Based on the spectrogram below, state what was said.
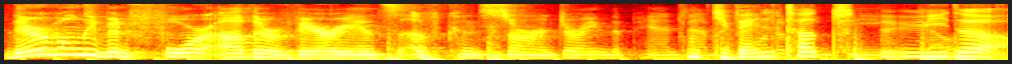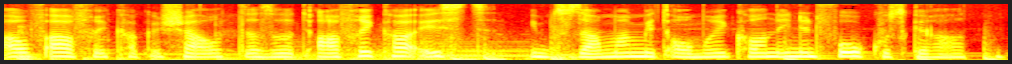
There have only been four other variants of concern during the pandemic. Und die Welt hat wieder auf Afrika geschaut. Also Afrika ist im Zusammenhang mit Omikron in den Fokus geraten.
